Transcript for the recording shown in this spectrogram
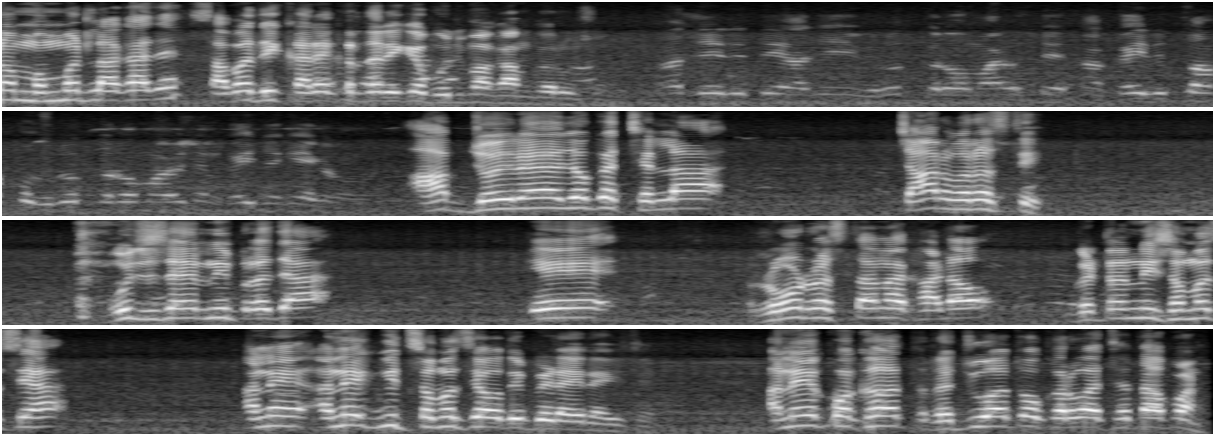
નામ મોહમ્મદ લાખા છે. સામાજિક કાર્યકર તરીકે ભુજમાં કામ કરું છું. જે રીતે આજે વિરોધ કરવામાં આવ્યો છે આ કઈ રીતનો આખો વિરોધ કરવામાં આવ્યો છે કઈ જગ્યાએ આપ જોઈ રહ્યા છો કે છેલ્લા ચાર વર્ષથી ભુજ શહેરની પ્રજા એ રોડ રસ્તાના ખાડાઓ ગટરની સમસ્યા અને અનેકવિધ સમસ્યાઓથી પીડાઈ રહી છે. અનેક વખત રજૂઆતો કરવા છતાં પણ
